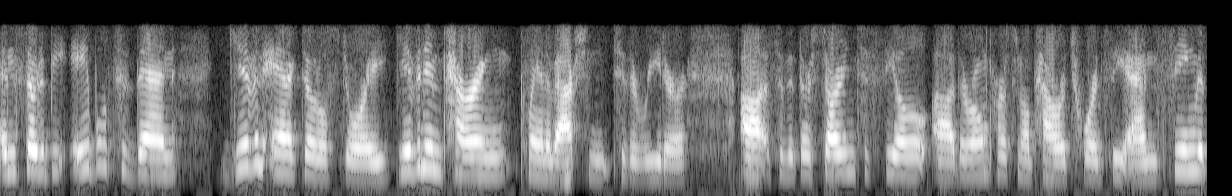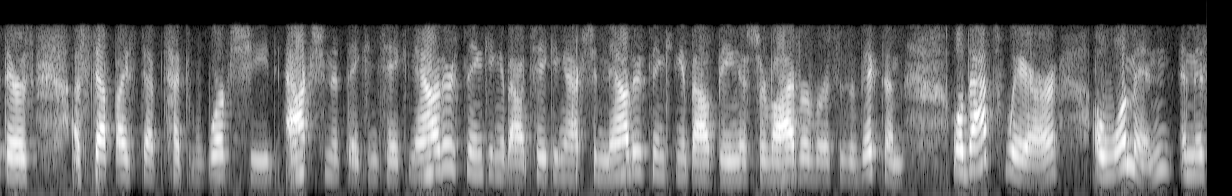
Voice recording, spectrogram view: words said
And so to be able to then give an anecdotal story, give an empowering plan of action to the reader, uh, so that they're starting to feel uh, their own personal power towards the end, seeing that there's a step by step type of worksheet, action that they can take. Now they're thinking about taking action. Now they're thinking about being a survivor versus a victim. Well, that's where a woman, and this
